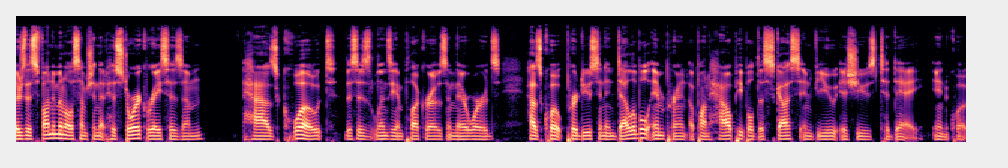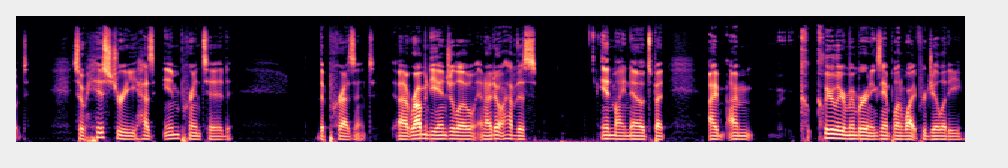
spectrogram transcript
There's this fundamental assumption that historic racism has, quote, this is Lindsay and Pluckrose in their words, has, quote, produced an indelible imprint upon how people discuss and view issues today, end quote. So history has imprinted the present. Uh, Robin DiAngelo, and I don't have this in my notes, but I, am c- clearly remember an example in White Fragility,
